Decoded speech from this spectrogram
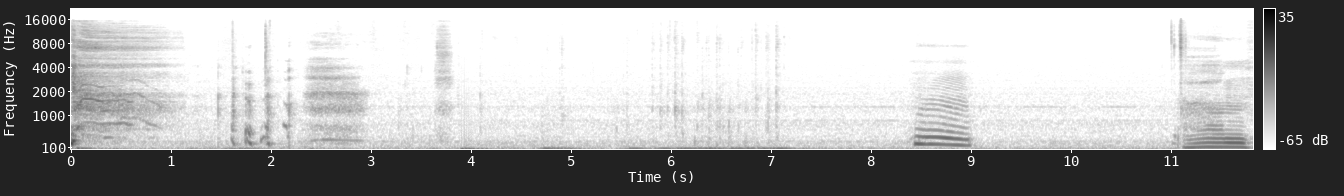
I don't know. Hmm. Um.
